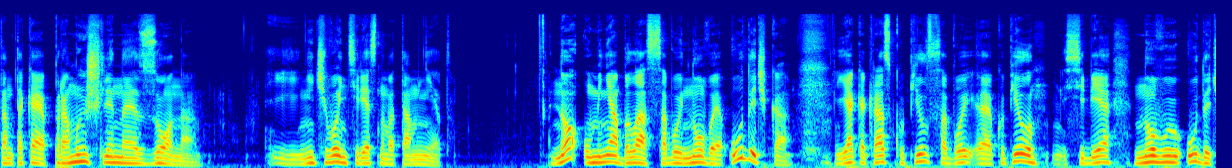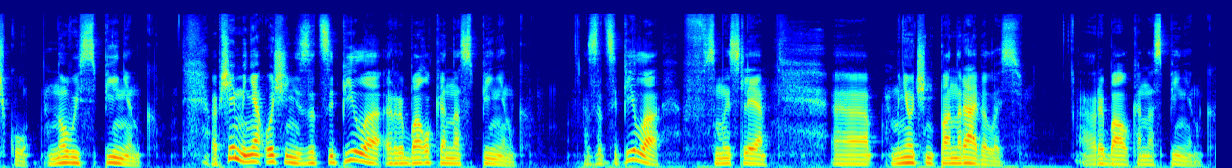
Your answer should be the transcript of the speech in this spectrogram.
Там такая промышленная зона. И ничего интересного там нет. Но у меня была с собой новая удочка. Я как раз купил, с собой, э, купил себе новую удочку, новый спиннинг. Вообще меня очень зацепила рыбалка на спиннинг. Зацепила в смысле, э, мне очень понравилась рыбалка на спиннинг.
